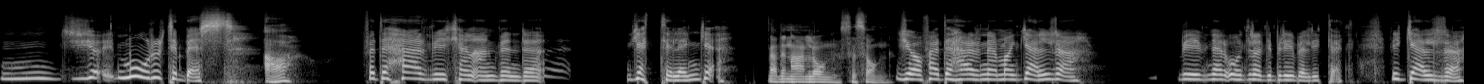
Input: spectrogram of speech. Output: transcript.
Mm, ja, morot är bäst. Ja, För det här vi kan använda jättelänge. ja den har en lång säsong. Ja, för det här när man gallrar. Vi, när det blir väldigt tätt. Vi gallrar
